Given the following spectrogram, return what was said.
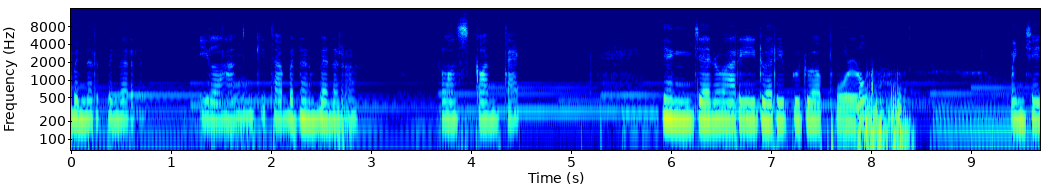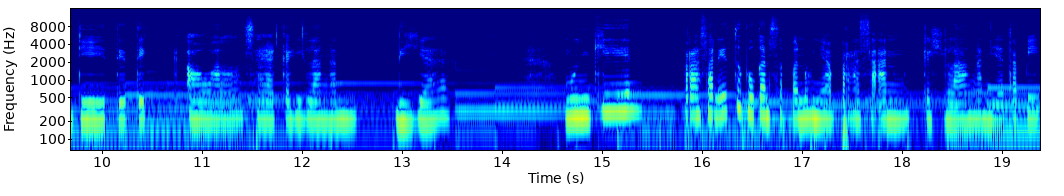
bener-bener hilang kita bener-bener lost contact yang Januari 2020 menjadi titik awal saya kehilangan dia. Mungkin perasaan itu bukan sepenuhnya perasaan kehilangan ya, tapi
